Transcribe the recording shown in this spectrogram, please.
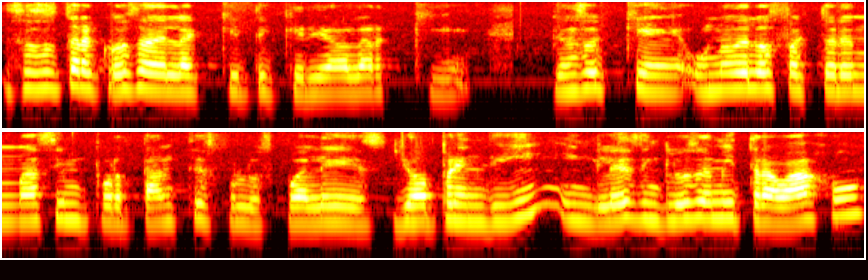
Eso es otra cosa de la que te quería hablar que pienso que uno de los factores más importantes por los cuales yo aprendí inglés, incluso en mi trabajo,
